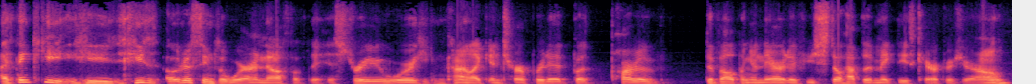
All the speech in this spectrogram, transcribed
I think he he he's Oda seems aware enough of the history where he can kind of like interpret it, but part of developing a narrative, you still have to make these characters your own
